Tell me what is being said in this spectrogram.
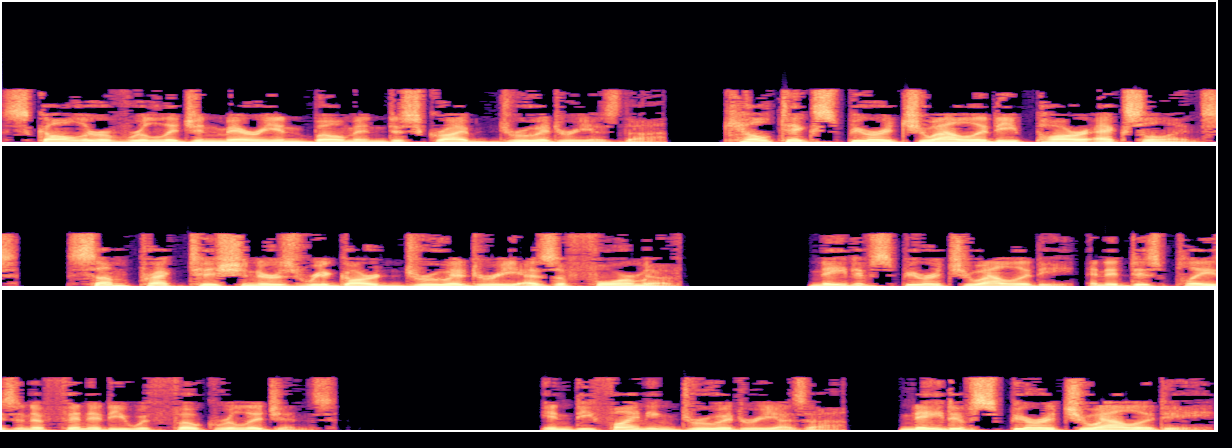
Scholar of religion Marion Bowman described Druidry as the Celtic spirituality par excellence. Some practitioners regard Druidry as a form of native spirituality, and it displays an affinity with folk religions. In defining Druidry as a native spirituality,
